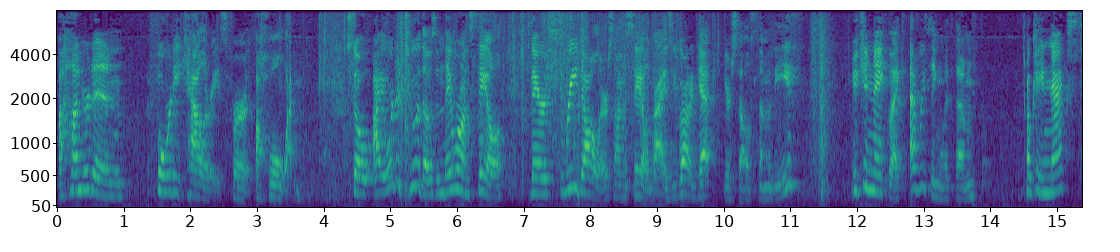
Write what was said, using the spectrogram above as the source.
140 calories for a whole one. So I ordered two of those and they were on sale. They're $3 on sale, guys. You gotta get yourself some of these. You can make like everything with them. Okay, next,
